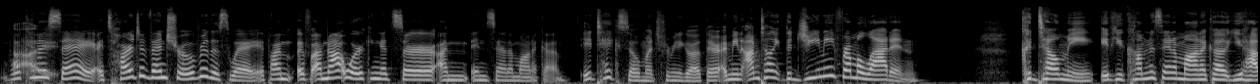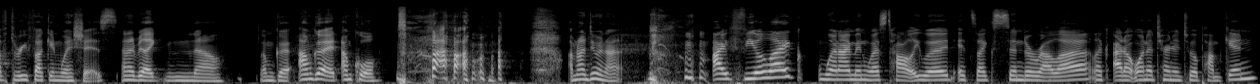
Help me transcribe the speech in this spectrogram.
what can I, say? It's hard to venture over this way. If I'm if I'm not working at SUR, I'm in Santa Monica. It takes so much for me to go out there. I mean, I'm telling the genie from Aladdin could tell me if you come to Santa Monica, you have three fucking wishes, and I'd be like, "No, I'm good. I'm good. I'm cool. I'm not doing that." I feel like when I'm in West Hollywood, it's like Cinderella. Like I don't want to turn into a pumpkin.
